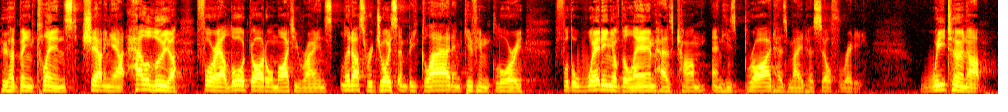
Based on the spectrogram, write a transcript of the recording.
who have been cleansed, shouting out, Hallelujah, for our Lord God Almighty reigns. Let us rejoice and be glad and give him glory, for the wedding of the Lamb has come, and his bride has made herself ready. We turn up,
